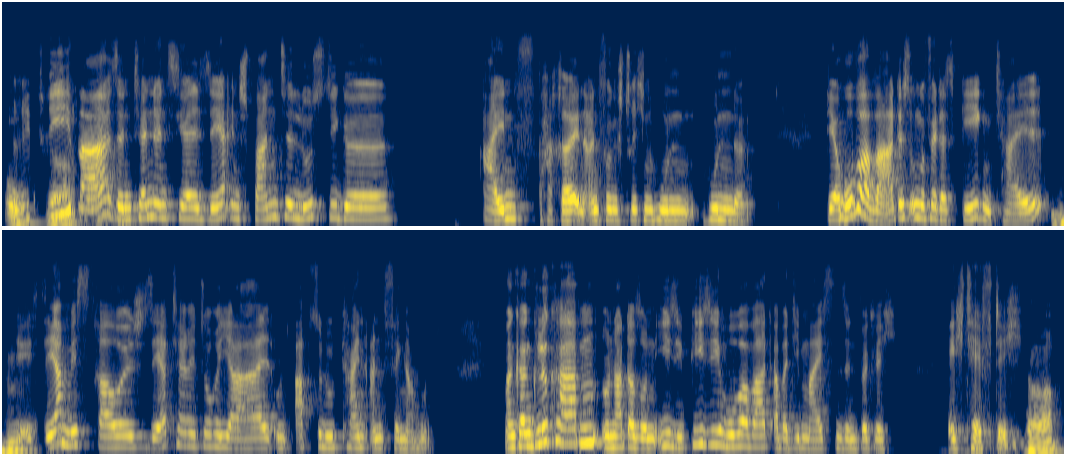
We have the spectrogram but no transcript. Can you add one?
Oh, Retriever ja. sind tendenziell sehr entspannte, lustige, einfache, in Anführungsstrichen, Hunde. Der Hoverwart ist ungefähr das Gegenteil. Mhm. Der ist sehr misstrauisch, sehr territorial und absolut kein Anfängerhund. Man kann Glück haben und hat da so einen easy peasy Hoverwart, aber die meisten sind wirklich echt heftig. Ja.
